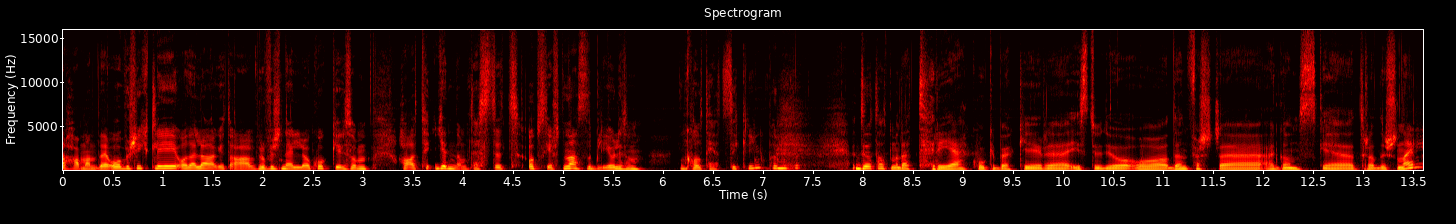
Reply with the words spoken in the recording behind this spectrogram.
da har man det oversiktlig, og det er laget av profesjonelle og kokker som har gjennomtestet oppskriftene. Så det blir jo liksom en kvalitetssikring, på en måte. Du har tatt med deg tre kokebøker eh, i studio, og den første er ganske tradisjonell?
